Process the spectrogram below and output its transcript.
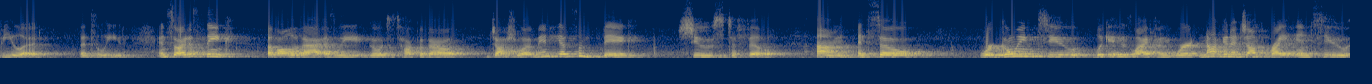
be led than to lead. And so I just think of all of that as we go to talk about Joshua. Man, he had some big shoes to fill. Um, and so we're going to look at his life, and we're not going to jump right into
